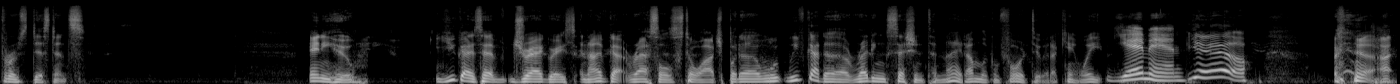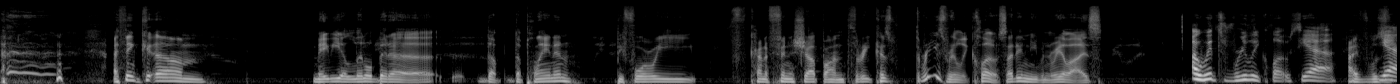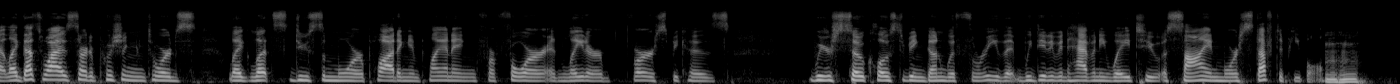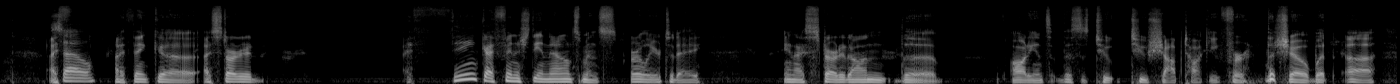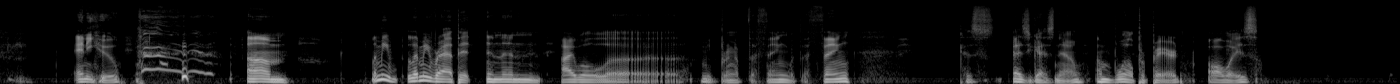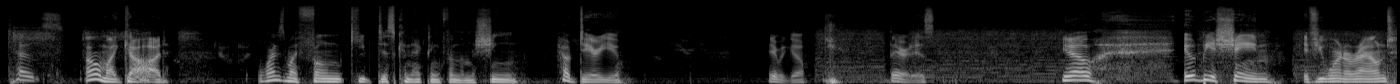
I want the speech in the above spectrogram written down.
throws distance. Anywho, you guys have Drag Race, and I've got wrestles to watch, but uh, we've got a writing session tonight. I'm looking forward to it. I can't wait. Yeah, man. Yeah. I, I think um, maybe a little bit of the the planning before we f- kind of finish up on three because three is really close. I didn't even realize. Oh, it's really close. Yeah. I was Yeah, like that's why I started pushing towards like let's do some more plotting and planning for 4 and later first because we're so close to being done with 3 that we didn't even have any way to assign more stuff to people. hmm I th- so, I think uh, I started. I think I finished the announcements earlier today, and I started on the audience. This is too too shop talky for the show, but uh, anywho, um, let me let me wrap it, and then I will. Uh, let me bring up the thing with the thing, because as you guys know, I'm well prepared always. totes. Oh my god. Why does my phone keep disconnecting from the machine? How dare you? Here we go. There it is. You know, it would be a shame if you weren't around.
